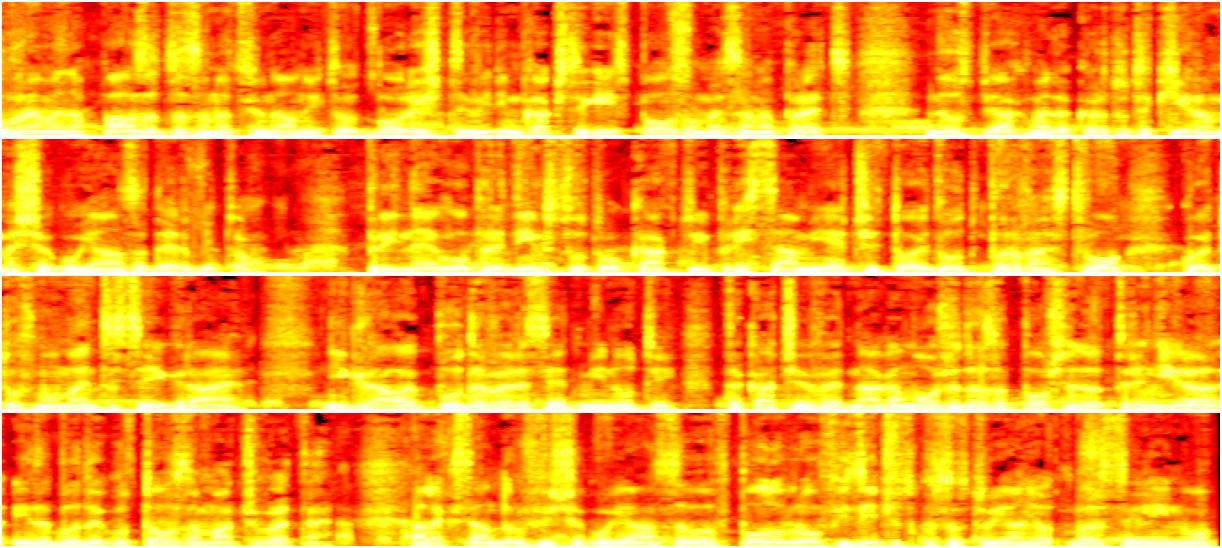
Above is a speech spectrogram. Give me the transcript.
По време на паузата за националните отбори ще видим как ще ги използваме за напред. Не успяхме да картотекираме Шагоян за дербито. При него предимството, както и при самия, че той идва от първенство, което в момента се играе. Играл е по 90 минути, така че веднага може да започне да тренира и да бъде готов за мачовете. Александров и Шагоян са в по-добро физическо състояние от Марселино,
